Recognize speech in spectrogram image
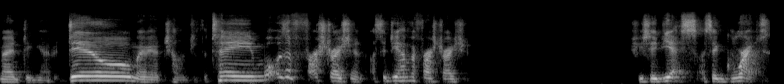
Maybe didn't have a deal, maybe a challenge with the team. What was a frustration? I said, Do you have a frustration? She said, Yes. I said, Great.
